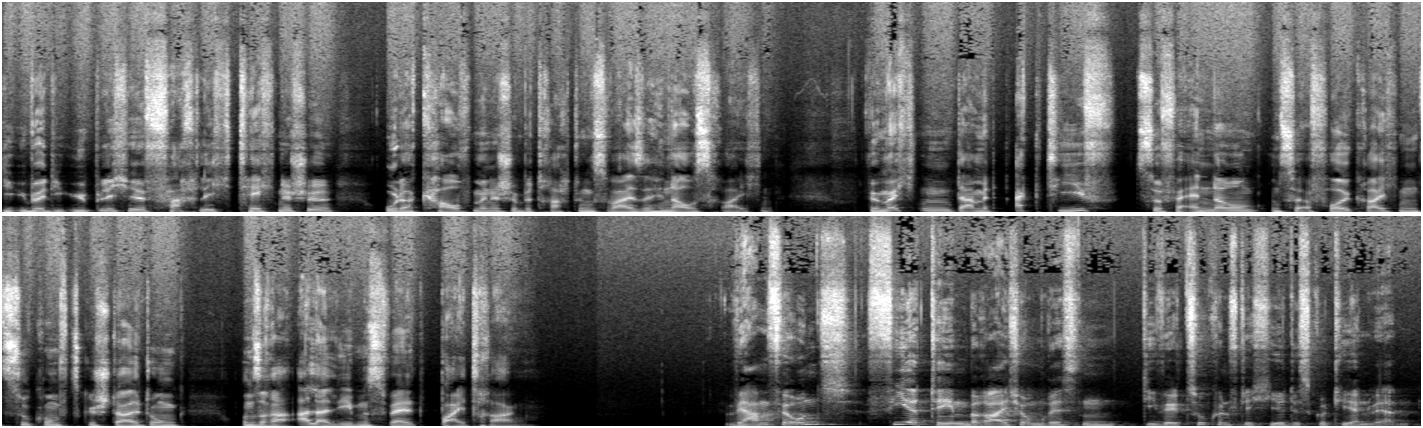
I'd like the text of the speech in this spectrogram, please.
die über die übliche fachlich-technische oder kaufmännische Betrachtungsweise hinausreichen. Wir möchten damit aktiv zur Veränderung und zur erfolgreichen Zukunftsgestaltung unserer aller Lebenswelt beitragen. Wir haben für uns vier Themenbereiche umrissen, die wir zukünftig hier diskutieren werden.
